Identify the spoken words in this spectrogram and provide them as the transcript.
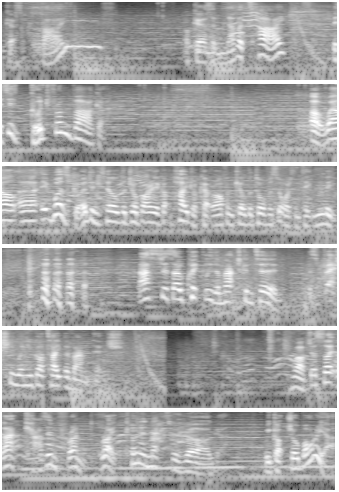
Okay, that's a five. Okay, that's another tie. This is good from Vhagar. Oh, well, uh, it was good until the Jobaria got the Hydro Cutter off and killed the Torvosaurus and taken the lead. that's just how quickly the match can turn, especially when you've got type advantage. Well, just like that, Kaz in front. Right, coming in next with Vhagar, we got Jobaria.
